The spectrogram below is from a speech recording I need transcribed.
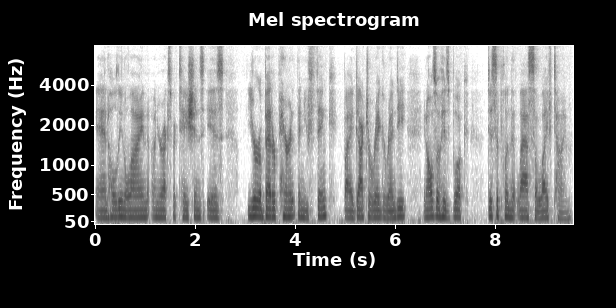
and holding the line on your expectations is You're a Better Parent Than You Think by Dr. Ray Guarendi, and also his book Discipline That Lasts a Lifetime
